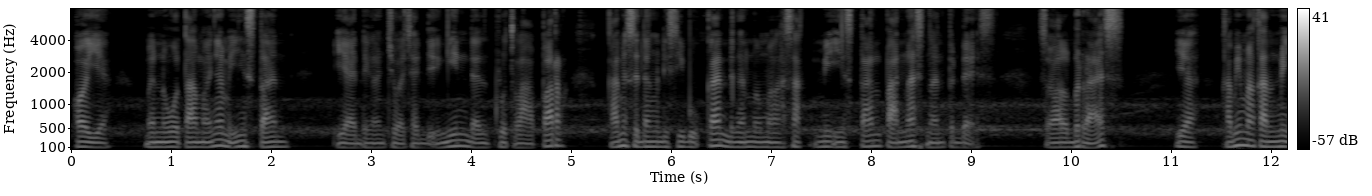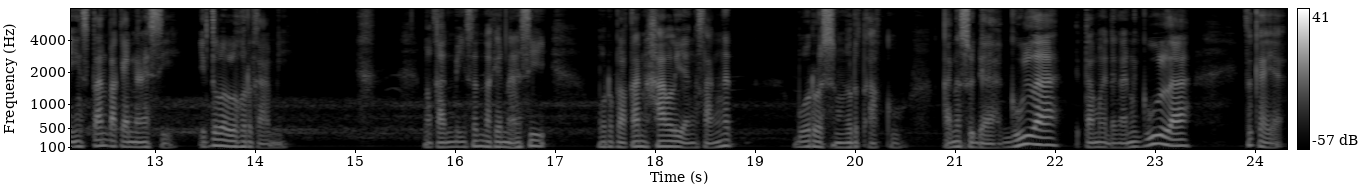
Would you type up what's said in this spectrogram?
Oh iya, menu utamanya mie instan. Ya, dengan cuaca dingin dan perut lapar, kami sedang disibukkan dengan memasak mie instan panas dan pedas. Soal beras, ya kami makan mie instan pakai nasi. Itu leluhur kami. makan mie instan pakai nasi merupakan hal yang sangat boros menurut aku. Karena sudah gula ditambah dengan gula itu kayak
